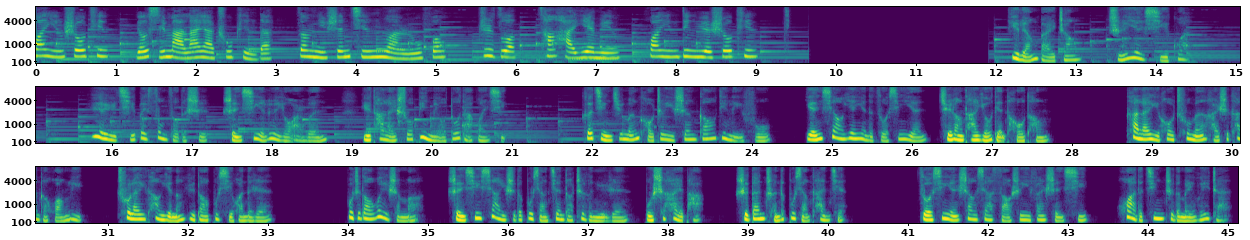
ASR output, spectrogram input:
欢迎收听由喜马拉雅出品的《赠你深情暖如风》，制作沧海夜明。欢迎订阅收听。第两百章职业习惯。岳雨琪被送走的事，沈西也略有耳闻，与他来说并没有多大关系。可警局门口这一身高定礼服、言笑晏晏的左心言，却让他有点头疼。看来以后出门还是看看黄历，出来一趟也能遇到不喜欢的人。不知道为什么，沈西下意识的不想见到这个女人，不是害怕，是单纯的不想看见。左心言上下扫视一番沈西画的精致的眉微展，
